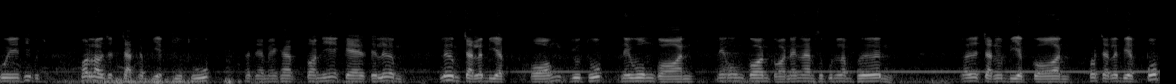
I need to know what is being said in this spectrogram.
คุยในที่ประชุมเพราะเราจะจัดระเบียบ YouTube เข้าใจไหมครับ ตอนนี้แกจะเริ่มเริ่มจัดระเบียบของ YouTube ในวงก่อน ในองค์กรก่อนในนามสกุลลำเพลิน เราจะจัดระเบียบก่อนพอจัดระเบียบปุ๊บ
